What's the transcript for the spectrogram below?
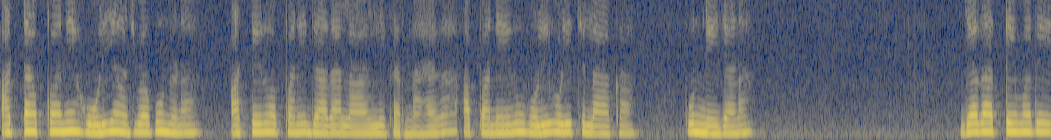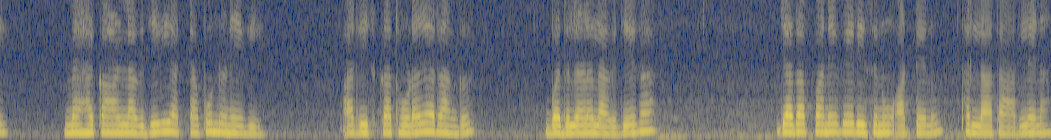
ਆਟਾ ਆਪਾਂ ਨੇ ਹੌਲੀ ਆਂਚ 'ਤੇ ਭੁੰਨਣਾ। ਆਟੇ ਨੂੰ ਆਪਾਂ ਨੇ ਜ਼ਿਆਦਾ ਲਾਲ ਨਹੀਂ ਕਰਨਾ ਹੈਗਾ। ਆਪਾਂ ਨੇ ਇਹਨੂੰ ਹੌਲੀ ਹੌਲੀ ਚਲਾ ਕੇ ਭੁੰਨੀ ਜਾਣਾ। ਜਦ ਆਟੇ ਮਤੇ ਮਹਿਕ ਆਉਣ ਲੱਗ ਜੇਗੀ, ਆਟਾ ਭੁੰਨਣੇ ਦੀ ਔਰ ਇਸਕਾ ਥੋੜ੍ਹਾ ਜਿਹਾ ਰੰਗ ਬਦਲਣ ਲੱਗ ਜੇਗਾ। ਜਦ ਆਪਾਂ ਨੇ ਫਿਰ ਇਸ ਨੂੰ ਆਟੇ ਨੂੰ ਥੱਲਾ ਉਤਾਰ ਲੈਣਾ।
